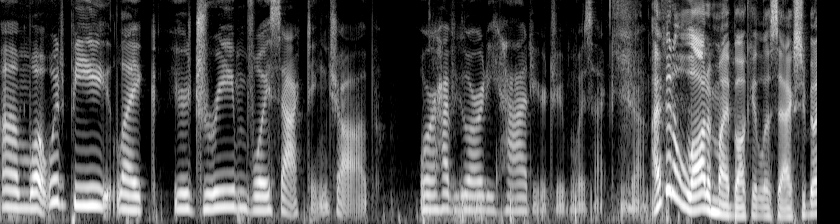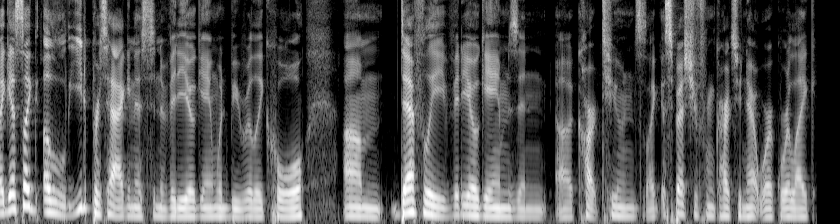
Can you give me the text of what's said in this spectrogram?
Um, what would be like your dream voice acting job, or have you already had your dream voice acting job? I've had a lot of my bucket list actually, but I guess like a lead protagonist in a video game would be really cool. Um, definitely video games and uh, cartoons, like especially from Cartoon Network, were like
